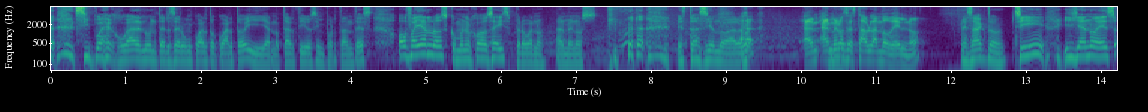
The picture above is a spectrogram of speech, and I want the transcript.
sí puede jugar en un tercer, un cuarto, cuarto y anotar tiros importantes. O fallarlos, como en el juego 6, pero bueno, al menos está haciendo algo. Ajá. Al, al menos está hablando de él, ¿no? Exacto. Sí, y ya no es.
